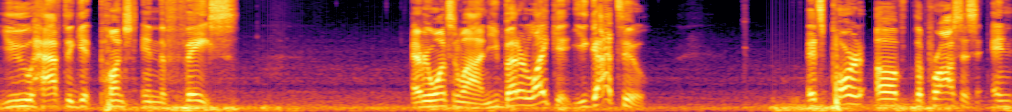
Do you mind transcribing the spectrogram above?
You have to get punched in the face every once in a while, and you better like it. You got to. It's part of the process. And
